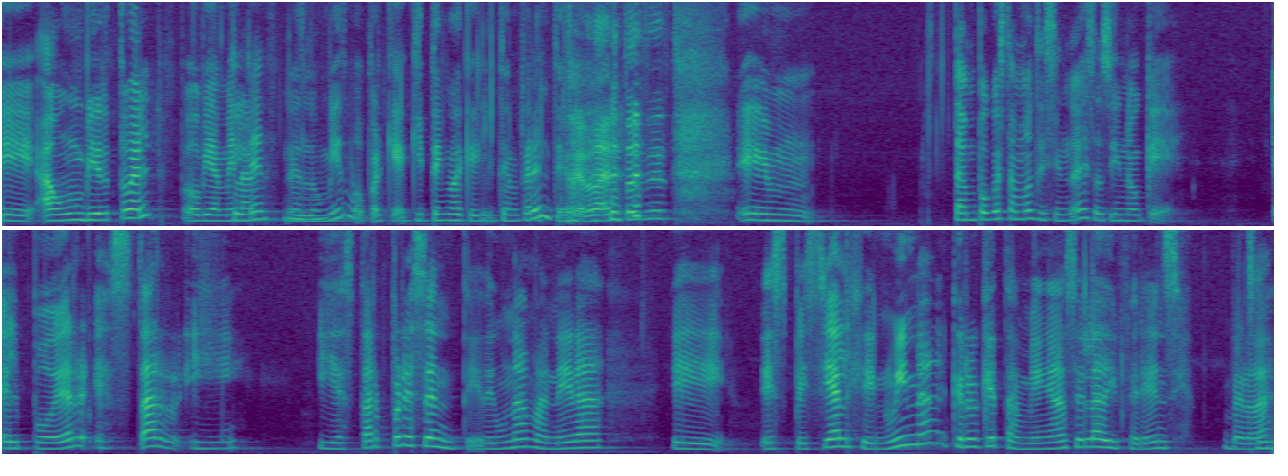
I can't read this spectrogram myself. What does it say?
eh, aún virtual, obviamente no es lo mismo, porque aquí tengo a Keilita enfrente, ¿verdad? Entonces, em, tampoco estamos diciendo eso, sino que el poder estar y, y estar presente de una manera eh, especial, genuina, creo que también hace la diferencia, ¿verdad?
